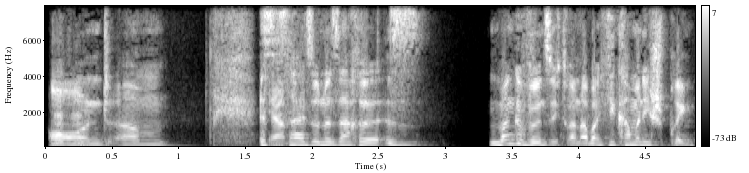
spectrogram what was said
Und ähm, es Mhm. Ja. ist halt so eine Sache, es ist, man gewöhnt sich dran, aber hier kann man nicht springen.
